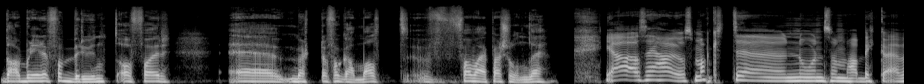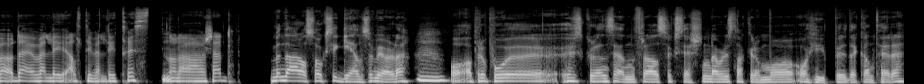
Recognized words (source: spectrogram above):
da blir det for brunt og for eh, mørkt og for gammelt for meg personlig. Ja, altså jeg har jo smakt eh, noen som har bikka over, og det er jo veldig, alltid veldig trist når det har skjedd. Men det er altså oksygen som gjør det. Og apropos, husker du den scenen fra Succession der hvor de snakker om å, å hyperdekantere?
